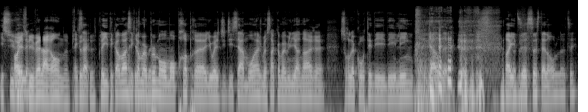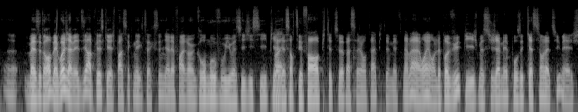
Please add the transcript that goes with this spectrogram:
Il suivait, il suivait la ronde. puis Exact. là. Puis là, il était comme, ah, c'est comme un peu mon, mon propre euh, USGGC à moi. Je me sens comme un millionnaire euh, sur le côté des, des lignes regarde. euh. ouais, il disait ça, c'était drôle, là, tu sais. Euh, ben c'est drôle. Ben moi j'avais dit en plus que je pensais que Nick il allait faire un gros move au USGGC puis il allait sortir fort puis tout ça fait longtemps puis tout. Mais finalement ouais on l'a pas vu puis je me suis jamais posé de questions là-dessus mais je,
